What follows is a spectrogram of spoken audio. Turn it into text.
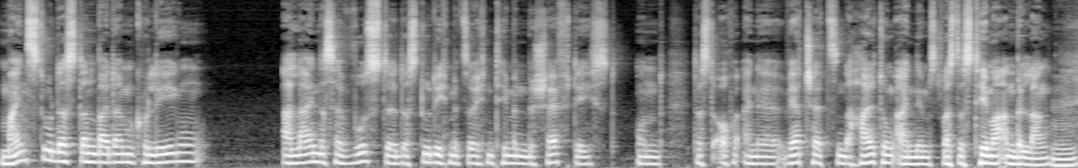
Meinst du, dass dann bei deinem Kollegen allein, dass er wusste, dass du dich mit solchen Themen beschäftigst und dass du auch eine wertschätzende Haltung einnimmst, was das Thema anbelangt, mhm.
